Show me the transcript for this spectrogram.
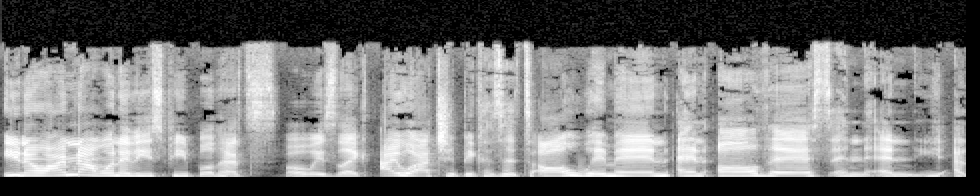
you know, I'm not one of these people that's always like, I watch it because it's all women and all this, and and uh,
